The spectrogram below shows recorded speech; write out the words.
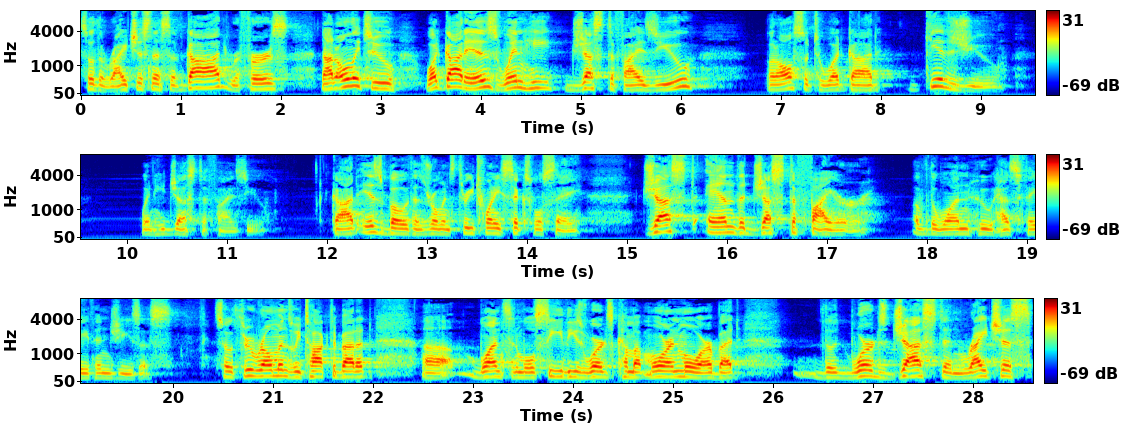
So the righteousness of God refers not only to what God is when he justifies you, but also to what God gives you when he justifies you. God is both, as Romans 3:26 will say, just and the justifier of the one who has faith in Jesus. So through Romans, we talked about it uh, once, and we'll see these words come up more and more, but the words just and righteous,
